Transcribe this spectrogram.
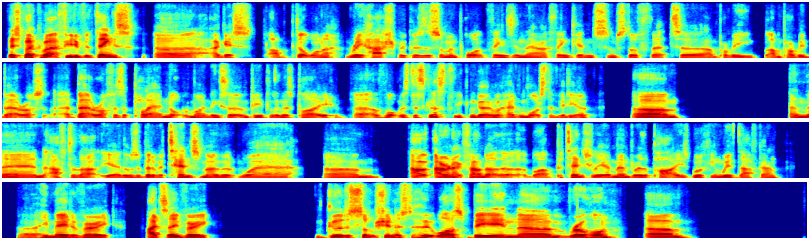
they spoke about a few different things. Uh, I guess I don't want to rehash because there's some important things in there, I think, and some stuff that uh, I'm probably I'm probably better off better off as a player not reminding certain people in this party uh, of what was discussed. You can go ahead and watch the video. Um, and then after that, yeah, there was a bit of a tense moment where um, Aranak found out that well, potentially a member of the party is working with Dafkan. Uh, he made a very, I'd say, very good assumption as to who it was, being um, Rohan. Um,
